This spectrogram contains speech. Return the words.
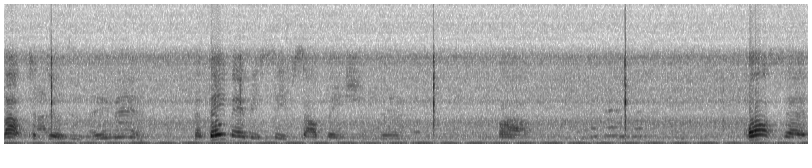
not to do, Amen. that they may receive salvation. Amen. Wow. Paul said,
